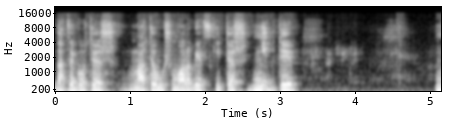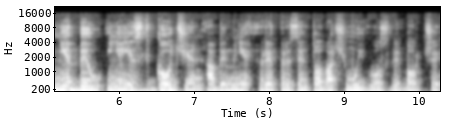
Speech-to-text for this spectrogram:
Dlatego też Mateusz Morawiecki też nigdy nie był i nie jest godzien, aby mnie reprezentować mój głos wyborczy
